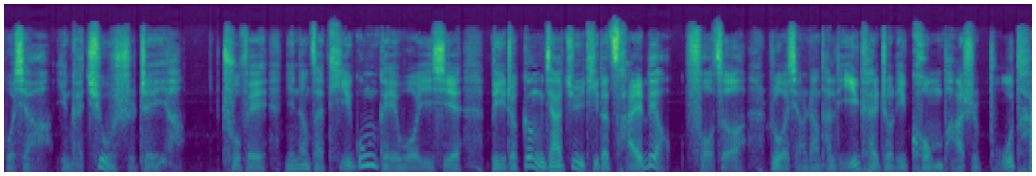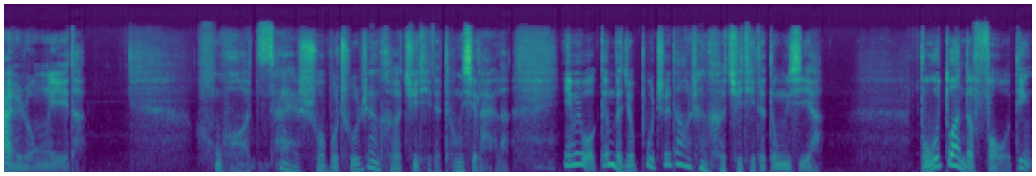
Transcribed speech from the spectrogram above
我想应该就是这样。除非您能再提供给我一些比这更加具体的材料，否则若想让他离开这里，恐怕是不太容易的。我再说不出任何具体的东西来了，因为我根本就不知道任何具体的东西呀。不断的否定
